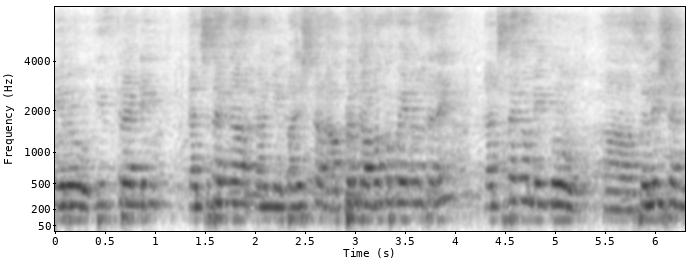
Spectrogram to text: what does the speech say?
మీరు తీసుకురండి. ఖచ్చితంగా దాన్ని పరిష్కారం అప్పటికి అవ్వకపోయినా సరే ఖచ్చితంగా మీకు సొల్యూషన్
